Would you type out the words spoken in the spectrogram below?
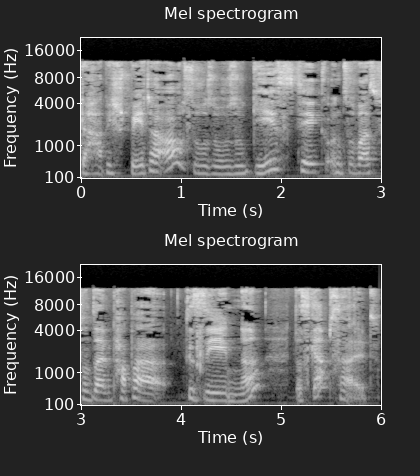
Da habe ich später auch so so so Gestik und sowas von seinem Papa gesehen, ne? Das gab's halt.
